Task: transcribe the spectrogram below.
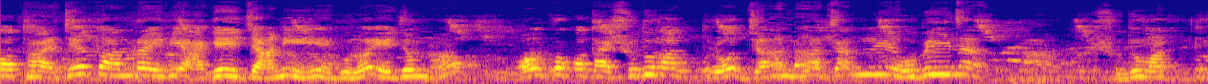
কথায়, যেহেতু আমরা এরই আগেই জানি এগুলো এই জন্য অল্প কথায়, শুধুমাত্র যা না জানলে হবেই না। শুধুমাত্র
